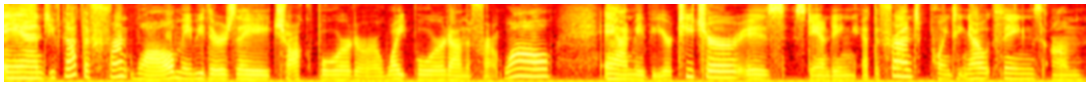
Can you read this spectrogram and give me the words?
And you've got the front wall, maybe there's a chalkboard or a whiteboard on the front wall, and maybe your teacher is standing at the front pointing out things on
